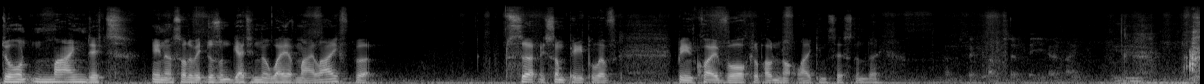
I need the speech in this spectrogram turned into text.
don't mind it in a sort of it doesn't get in the way of my life, but certainly some people have been quite vocal about not liking systemd. What's the concept that you don't like?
